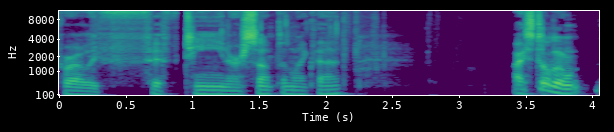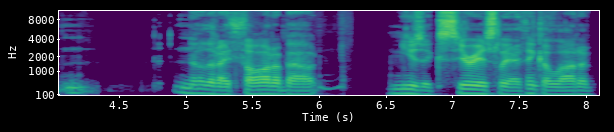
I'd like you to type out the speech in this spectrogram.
probably fifteen or something like that. I still don't know that I thought about music seriously. I think a lot of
